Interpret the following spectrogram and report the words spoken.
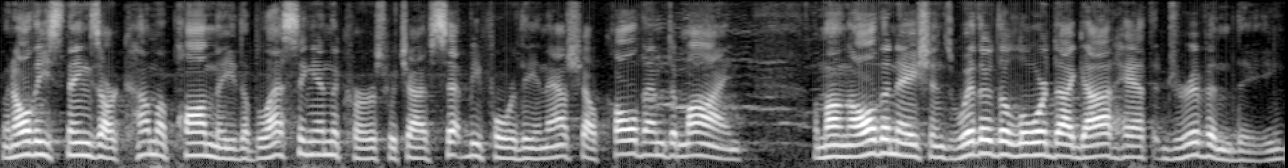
when all these things are come upon thee, the blessing and the curse which I have set before thee, and thou shalt call them to mind among all the nations whither the Lord thy God hath driven thee.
